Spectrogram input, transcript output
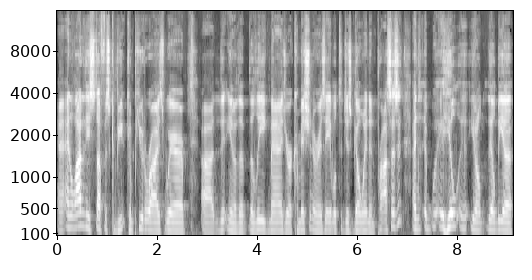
and a lot of these stuff is computerized where uh, the, you know the, the league manager or commissioner is able to just go in and process it. And he'll you know there'll be a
